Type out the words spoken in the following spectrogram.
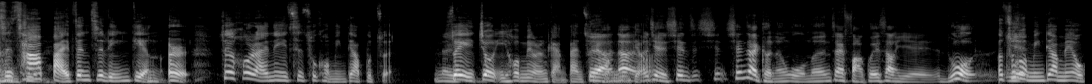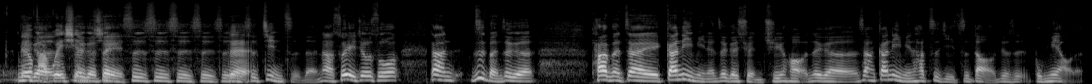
只差百分之零点二。所以后来那一次出口民调不准，所以就以后没有人敢办出口民调。而且现现现在可能我们在法规上也，如果出口民调没有没有法规限制，对，是是是是是是禁止的。那所以就是说，但日本这个他们在甘利明的这个选区哈，那个像甘利明他自己知道就是不妙了，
